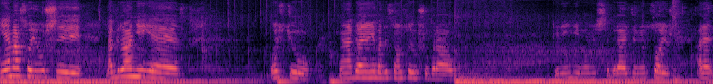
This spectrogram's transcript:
Nie ma sojuszy! Nagranie jest! Gościu, na nagraniu nie będę tą sojuszu brał. Kiedy indziej możesz sobie brać ze mną sojusz, ale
